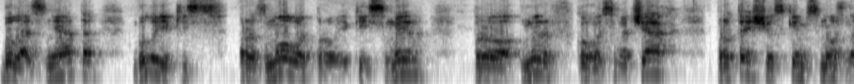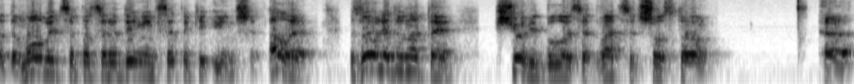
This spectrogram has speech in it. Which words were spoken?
була знята, були якісь розмови про якийсь мир, про мир в когось в очах, про те, що з кимсь можна домовитися посередині, все таке інше. Але з огляду на те, що відбулося 26 е,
